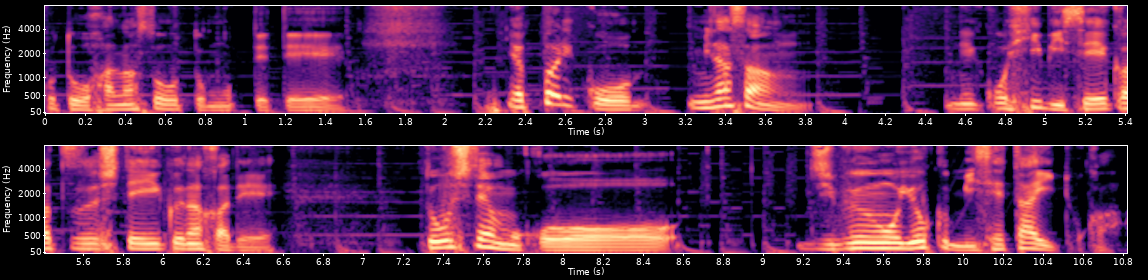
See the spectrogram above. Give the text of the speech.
ことを話そうと思っててやっぱりこう皆さんね、こう日々生活していく中でどうしてもこう自分をよく見せたいとか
